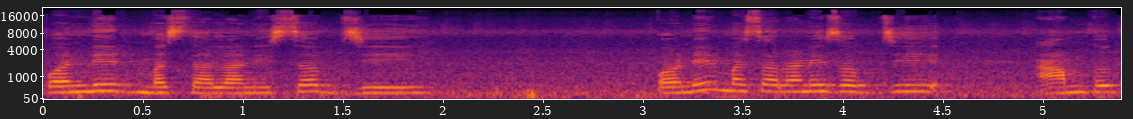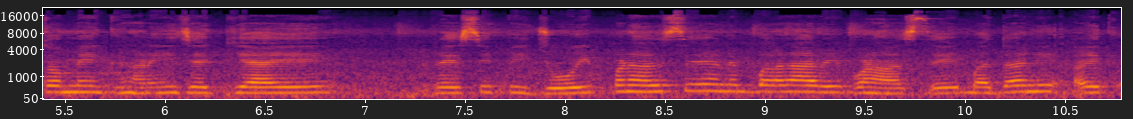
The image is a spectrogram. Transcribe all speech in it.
પનીર મસાલાની સબ્જી. પનીર મસાલાની સબ્જી, આમ તો તમે ઘણી જગ્યાએ રેસીપી જોઈ પણ હશે અને બનાવી પણ હશે. બધાની એક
